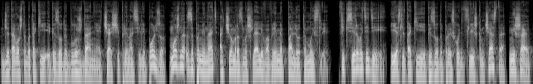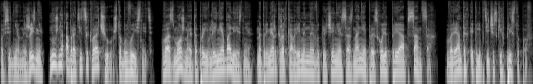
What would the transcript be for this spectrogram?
Для того, чтобы такие эпизоды блуждания чаще приносили пользу, можно запоминать, о чем размышляли во время полета мысли, фиксировать идеи. Если такие эпизоды происходят слишком часто, мешают повседневной жизни, нужно обратиться к врачу, чтобы выяснить. Возможно, это проявление болезни. Например, кратковременное выключение сознания происходит при абсансах вариантах эпилептических приступов.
